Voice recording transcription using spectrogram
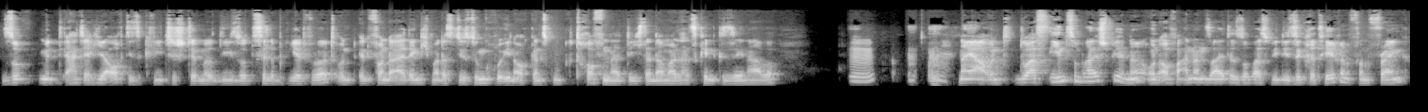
so mit, er hat ja hier auch diese quietsche Stimme, die so zelebriert wird. Und von daher denke ich mal, dass die Synchro ihn auch ganz gut getroffen hat, die ich dann damals als Kind gesehen habe. Mhm. Naja, und du hast ihn zum Beispiel, ne? Und auf der anderen Seite sowas wie die Sekretärin von Frank,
